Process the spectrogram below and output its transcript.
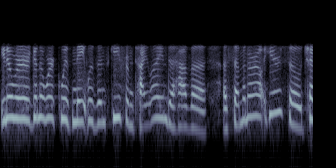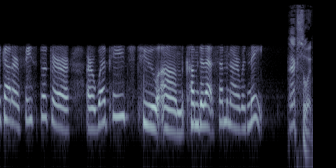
you know, we're going to work with Nate Lazinski from Tightline to have a, a seminar out here. So check out our Facebook or our webpage to um, come to that seminar with Nate. Excellent.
